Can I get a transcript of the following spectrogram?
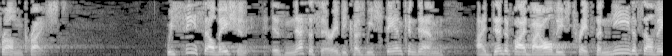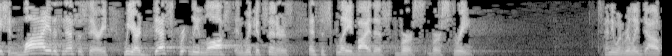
from Christ. We see salvation is necessary because we stand condemned, identified by all these traits. The need of salvation, why it is necessary. We are desperately lost and wicked sinners, as displayed by this verse, verse 3. Does anyone really doubt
